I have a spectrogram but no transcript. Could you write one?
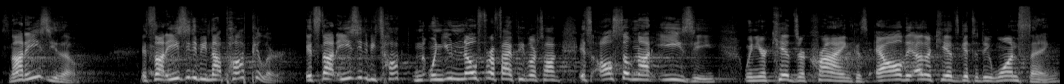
It's not easy, though. It's not easy to be not popular. It's not easy to be talked When you know for a fact people are talking, it's also not easy when your kids are crying because all the other kids get to do one thing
